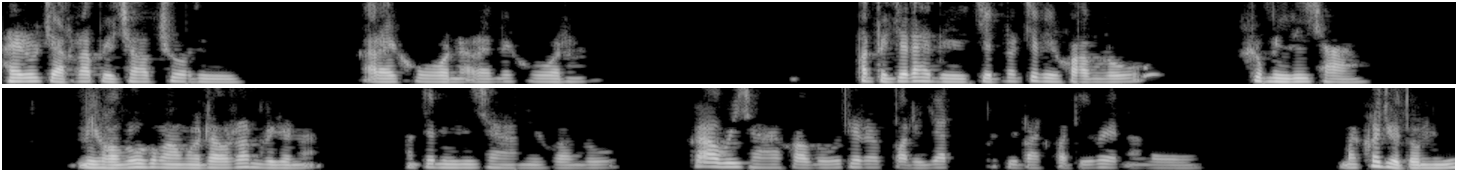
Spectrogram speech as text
ให้รู้จักรับผิดชอบชั่วดี อะไรควรอะไรไม่ควรมันถึงจะได้ดีจิตมันจะมีความรู้ คือมีวิชา มีความรู้ขึ้นมาเหมือนเราร่ำเรียนอะ มันจะมีวิชามีความรู้ ก็เอาวิชาความรู้ที่เราปริยัติปฏิบัติปฏิเวทนั่นเลยมันก็อยู่ตรงนี้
